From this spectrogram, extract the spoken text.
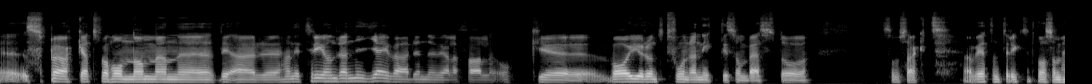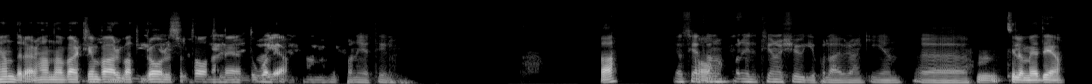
eh, spökat för honom, men eh, det är, han är 309 i världen nu i alla fall och eh, var ju runt 290 som bäst och som sagt, jag vet inte riktigt vad som händer där. Han har verkligen varvat bra resultat med dåliga. Han hoppar ner till. Va? Jag ser att Ja. han hoppar ner till 320 på live-rankingen. Eh, Mm, till och med det.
